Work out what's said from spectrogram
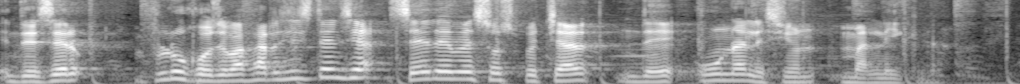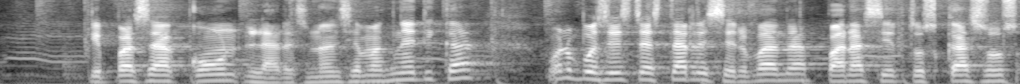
de ser flujos de baja resistencia, se debe sospechar de una lesión maligna. ¿Qué pasa con la resonancia magnética? Bueno, pues esta está reservada para ciertos casos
